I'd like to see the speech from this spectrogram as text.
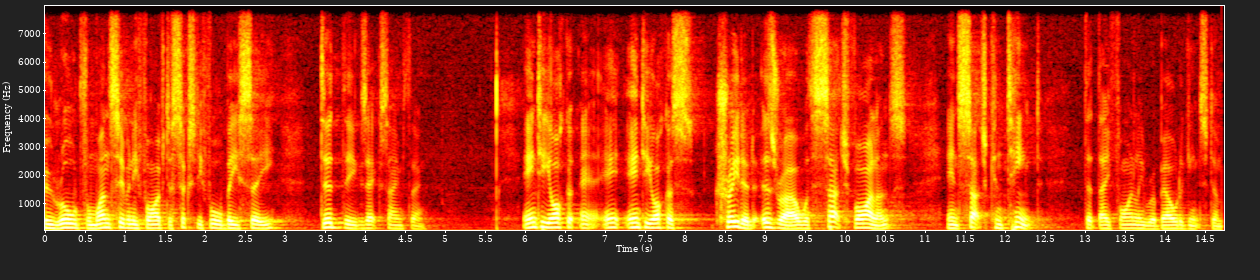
who ruled from 175 to 64 BC, did the exact same thing. Antiochus treated Israel with such violence and such contempt that they finally rebelled against him.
